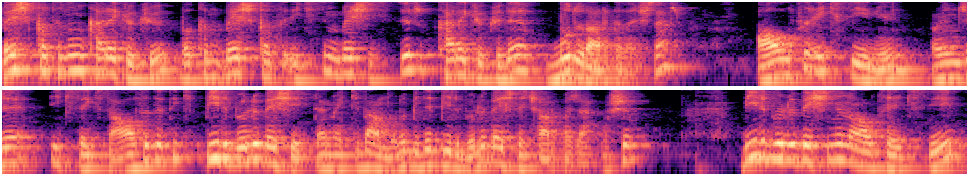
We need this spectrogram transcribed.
5 katının karekökü bakın 5 katı x'in 5x'tir karekökü de budur arkadaşlar. 6 eksiğinin önce x eksi 6 dedik 1 bölü 5'i demek ki ben bunu bir de 1 bölü 5 ile çarpacakmışım. 1 bölü 5'inin 6 eksiği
